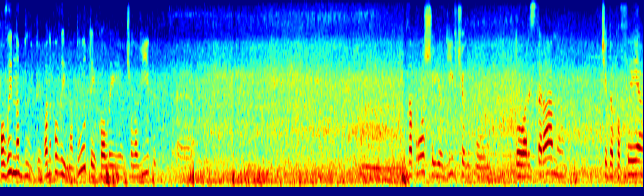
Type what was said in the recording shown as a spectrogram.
повинно бути. Воно повинно бути, коли чоловік м, запрошує дівчинку до ресторану, чи до кафе,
